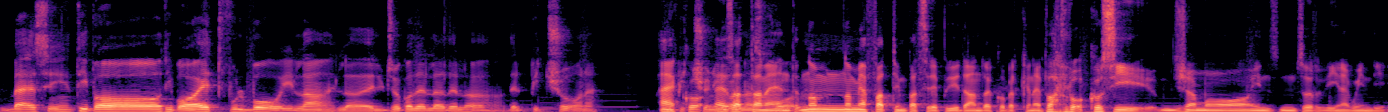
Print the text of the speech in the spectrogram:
Beh sì, tipo, tipo Hateful Boy, là, il, il gioco del, del, del piccione. Ecco, esattamente, non, non, mi ha fatto impazzire più di tanto, ecco perché ne parlo così, diciamo, in, in sordina, quindi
